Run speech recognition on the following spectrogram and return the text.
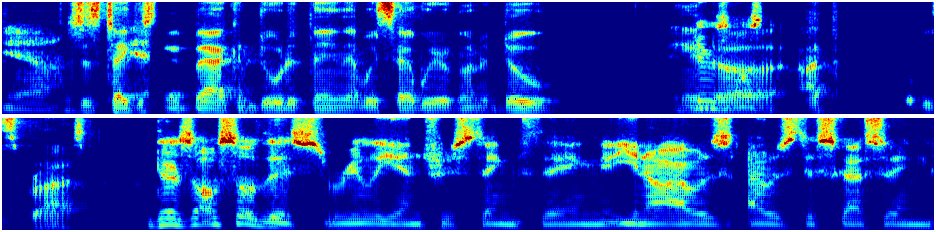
Yeah. Let's just take a step back and do the thing that we said we were going to do. And uh, also- I think we'll be surprised. there's also this really interesting thing you know i was i was discussing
